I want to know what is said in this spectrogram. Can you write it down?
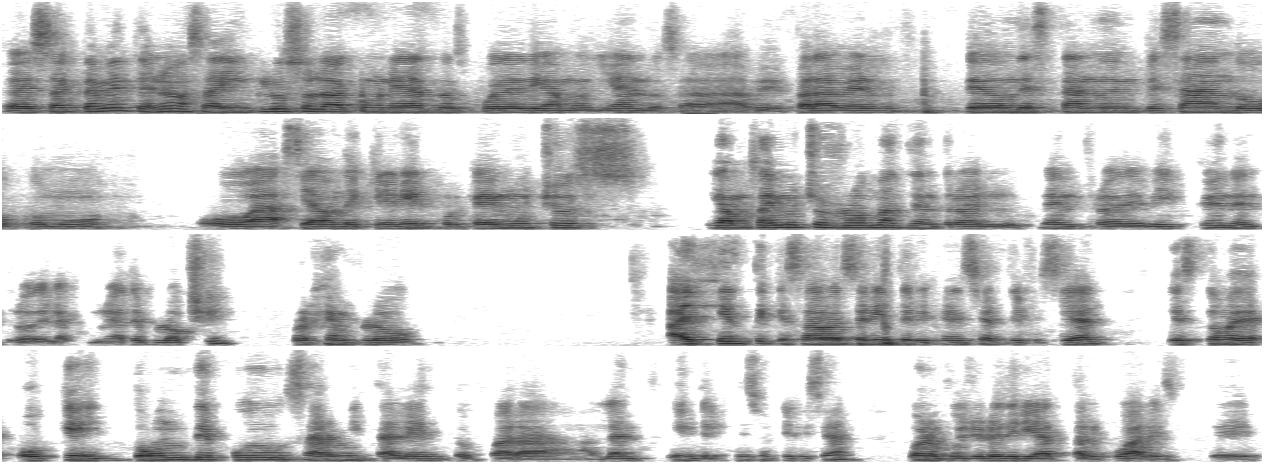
Exactamente, ¿no? O sea, incluso la comunidad los puede, digamos, guiando, o sea, para ver de dónde están empezando, cómo, o hacia dónde quieren ir, porque hay muchos, digamos, hay muchos roadmaps dentro, del, dentro de Bitcoin, dentro de la comunidad de blockchain. Por ejemplo, hay gente que sabe hacer inteligencia artificial es como de, ok, ¿dónde puedo usar mi talento para la inteligencia artificial? Bueno, pues yo le diría tal cual, este,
